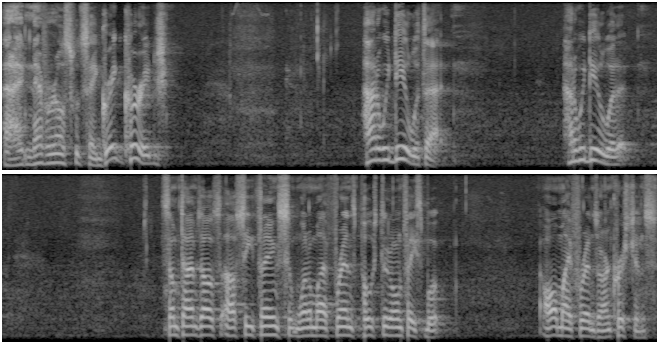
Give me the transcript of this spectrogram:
that I never else would say. Great courage. How do we deal with that? How do we deal with it? Sometimes I'll, I'll see things one of my friends posted on Facebook. All my friends aren't Christians.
